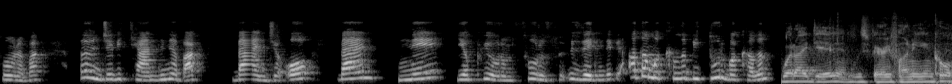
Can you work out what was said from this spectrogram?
Sonra bak. Önce bir kendine bak. Bence o ben ne yapıyorum sorusu üzerinde bir adam akıllı bir dur bakalım. What I did and was very funny and cool.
